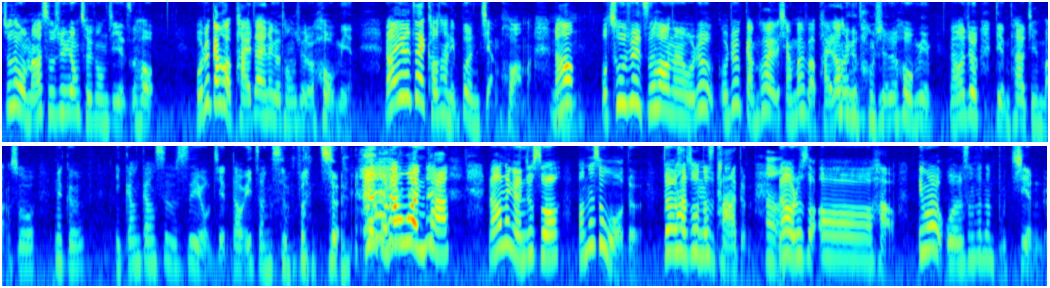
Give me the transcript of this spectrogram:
就是我们要出去用吹风机了之后，我就刚好排在那个同学的后面，然后因为在考场里不能讲话嘛，然后。我出去之后呢，我就我就赶快想办法排到那个同学的后面，然后就点他的肩膀说：“那个，你刚刚是不是有捡到一张身份证？” 我就问他，然后那个人就说：“哦，那是我的。”就是他说那是他的，嗯，然后我就说：“哦，好，因为我的身份证不见了，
